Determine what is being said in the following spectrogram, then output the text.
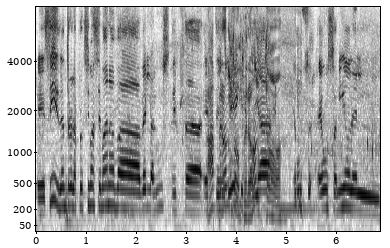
Eh, sí, dentro de las próximas semanas va a ver la luz esta, Ah, este pronto, EP, que en realidad pronto. Es un, so- es un sonido del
